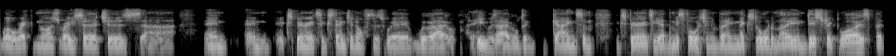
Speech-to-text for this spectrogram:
well recognised researchers uh, and and experienced extension officers where we were able, he was able to gain some experience. He had the misfortune of being next door to me in district wise, but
